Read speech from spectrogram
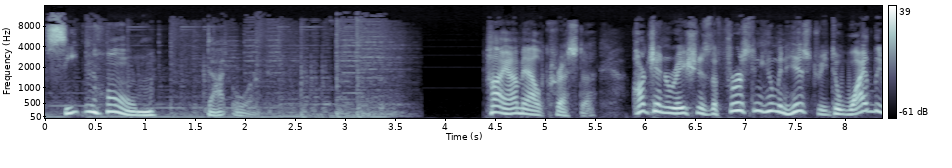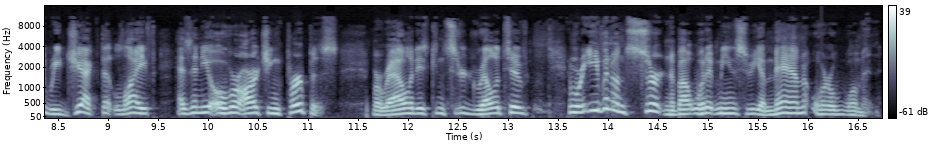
setonhome.org. Hi, I'm Al Kresta. Our generation is the first in human history to widely reject that life has any overarching purpose. Morality is considered relative, and we're even uncertain about what it means to be a man or a woman.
